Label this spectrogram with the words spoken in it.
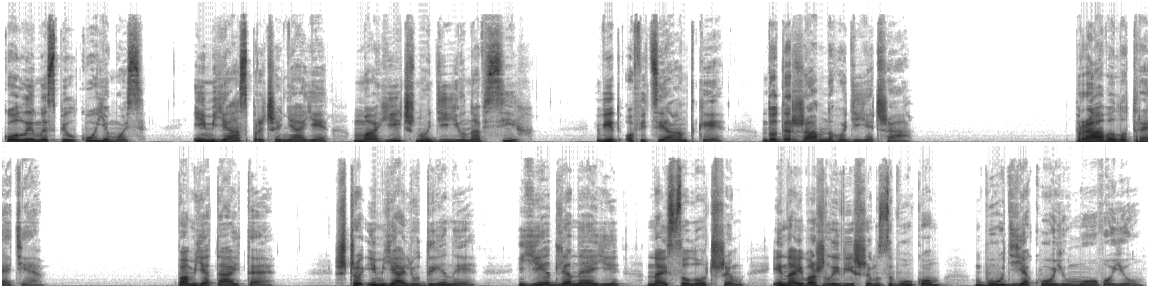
Коли ми спілкуємось, ім'я спричиняє магічну дію на всіх від офіціантки до державного діяча. Правило третє. Пам'ятайте, що ім'я людини є для неї найсолодшим і найважливішим звуком будь-якою мовою.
